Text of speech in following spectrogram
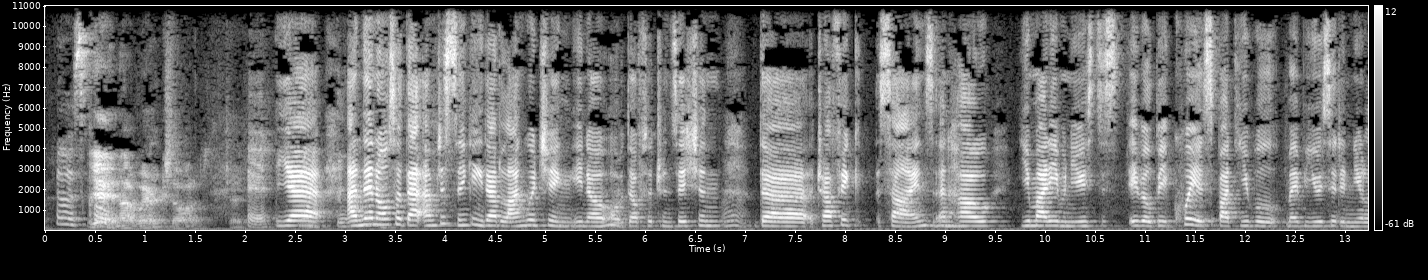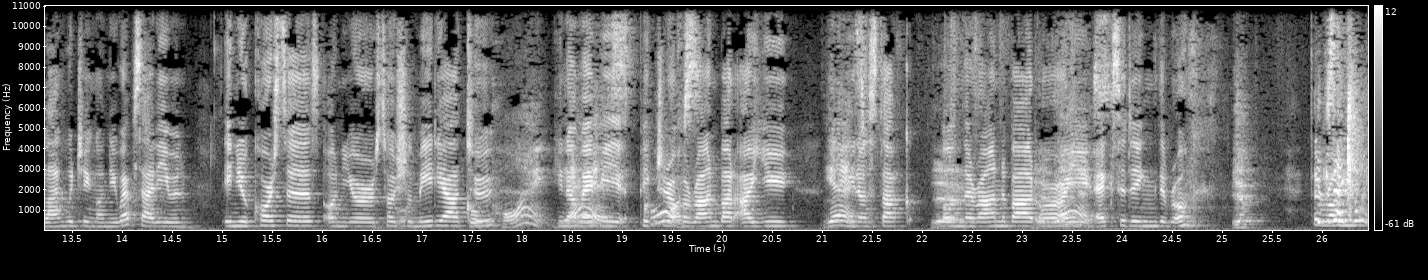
It was cool. Yeah, no, we're excited. Jess. Yeah. Yeah, and then also that I'm just thinking that languaging, you know, Mm. of, the, of the transition, the traffic signs, and Mm. how you might even use this. It will be a quiz, but you will maybe use it in your languaging on your website, even in your courses, on your social media too. Good point. You know, maybe a picture of, a roundabout. Are you, Yes. you know, stuck Yeah. on the roundabout, or are you exiting the wrong? Yep. The wrong Exactly.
